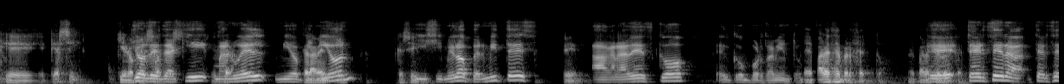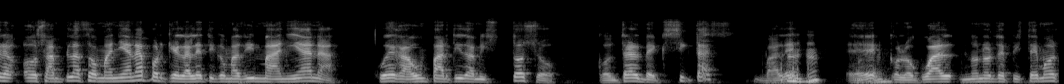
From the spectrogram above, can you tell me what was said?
que, sí. Quiero yo desde aquí, Manuel, mi opinión, y si me lo permites, agradezco el comportamiento. Me parece perfecto. Me parece eh, Tercera, tercera, os emplazo mañana porque el Atlético Madrid mañana juega un partido amistoso contra el Bexitas, ¿vale? Eh, con lo cual no nos despistemos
